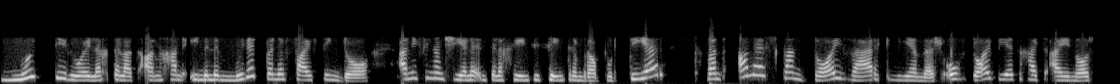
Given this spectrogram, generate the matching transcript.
moet die rooi ligte laat aangaan en hulle moet dit binne 15 dae aan die finansiële intelligensie sentrum rapporteer want anders kan daai werknemers of daai besigheidseienaars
